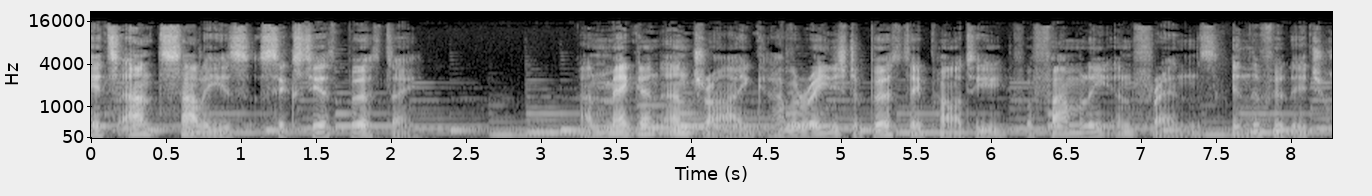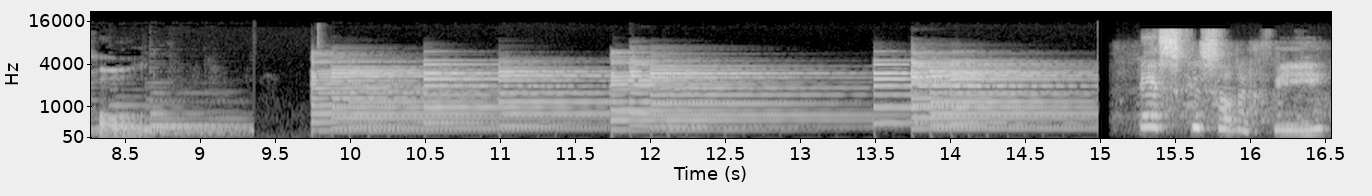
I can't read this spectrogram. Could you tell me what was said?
It's Aunt Sally's 60th birthday, and Megan and Draig have arranged a birthday party for family and friends in the village hall. Esgusodwch fi,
